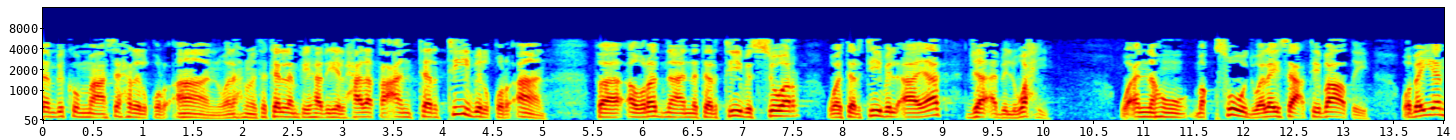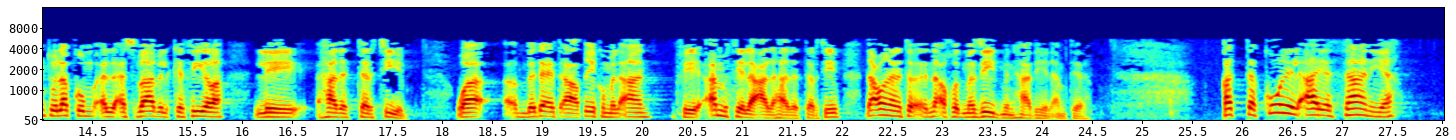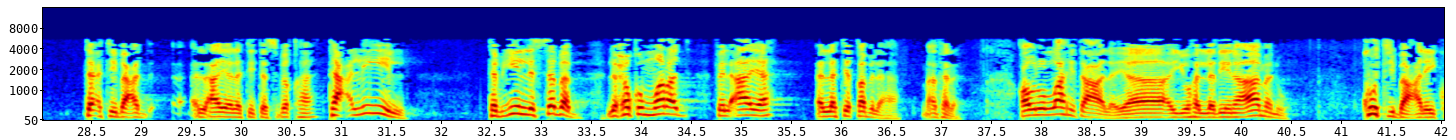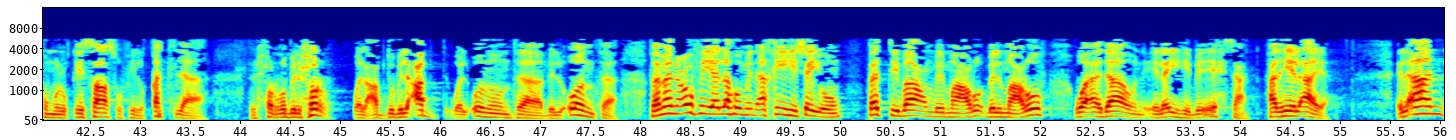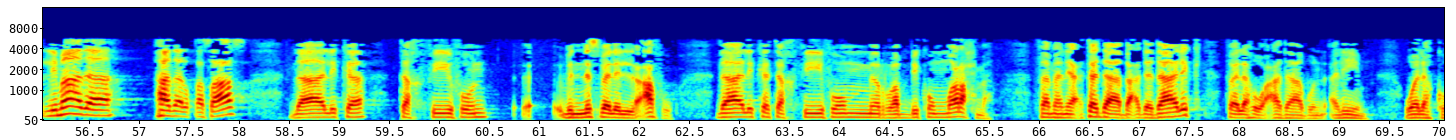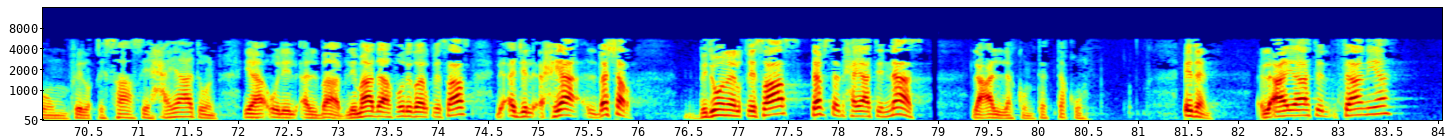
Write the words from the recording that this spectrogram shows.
أهلا بكم مع سحر القرآن ونحن نتكلم في هذه الحلقة عن ترتيب القرآن. فأوردنا أن ترتيب السور وترتيب الآيات جاء بالوحي وأنه مقصود وليس اعتباطي. وبينت لكم الأسباب الكثيرة لهذا الترتيب. وبدأت أعطيكم الآن في أمثلة على هذا الترتيب. دعونا نأخذ مزيد من هذه الأمثلة. قد تكون الآية الثانية تأتي بعد الآية التي تسبقها تعليل تبيين للسبب لحكم ورد في الآية التي قبلها. مثلا قول الله تعالى يا أيها الذين آمنوا كتب عليكم القصاص في القتلى الحر بالحر والعبد بالعبد والأنثى بالأنثى فمن عفي له من أخيه شيء فاتباع بالمعروف, وأداء إليه بإحسان. هذه الآية. الآن لماذا هذا القصاص؟ ذلك تخفيف بالنسبة للعفو ذلك تخفيف من ربكم ورحمة. فمن اعتدى بعد ذلك فله عذاب أليم. ولكم في القصاص حياة يا أولي الألباب. لماذا فرض القصاص؟ لأجل إحياء البشر. بدون القصاص تفسد حياة الناس. لعلكم تتقون. إذا الآيات الثانية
